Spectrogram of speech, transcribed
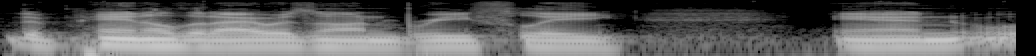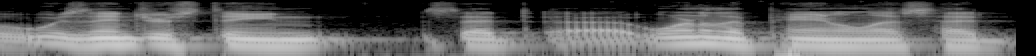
the panel that I was on briefly. And what was interesting is that uh, one of the panelists had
